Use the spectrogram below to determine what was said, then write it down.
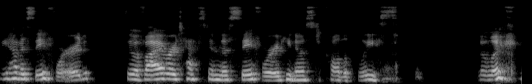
we have a safe word. So if I ever text him this safe word, he knows to call the police. And I'm like,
